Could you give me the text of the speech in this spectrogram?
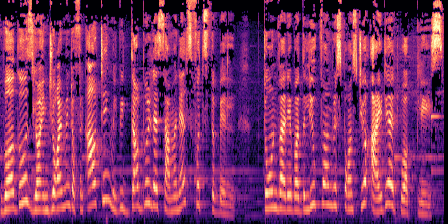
Virgos, your enjoyment of an outing will be doubled as someone else foots the bill. Don't worry about the lukewarm response to your idea at workplace.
